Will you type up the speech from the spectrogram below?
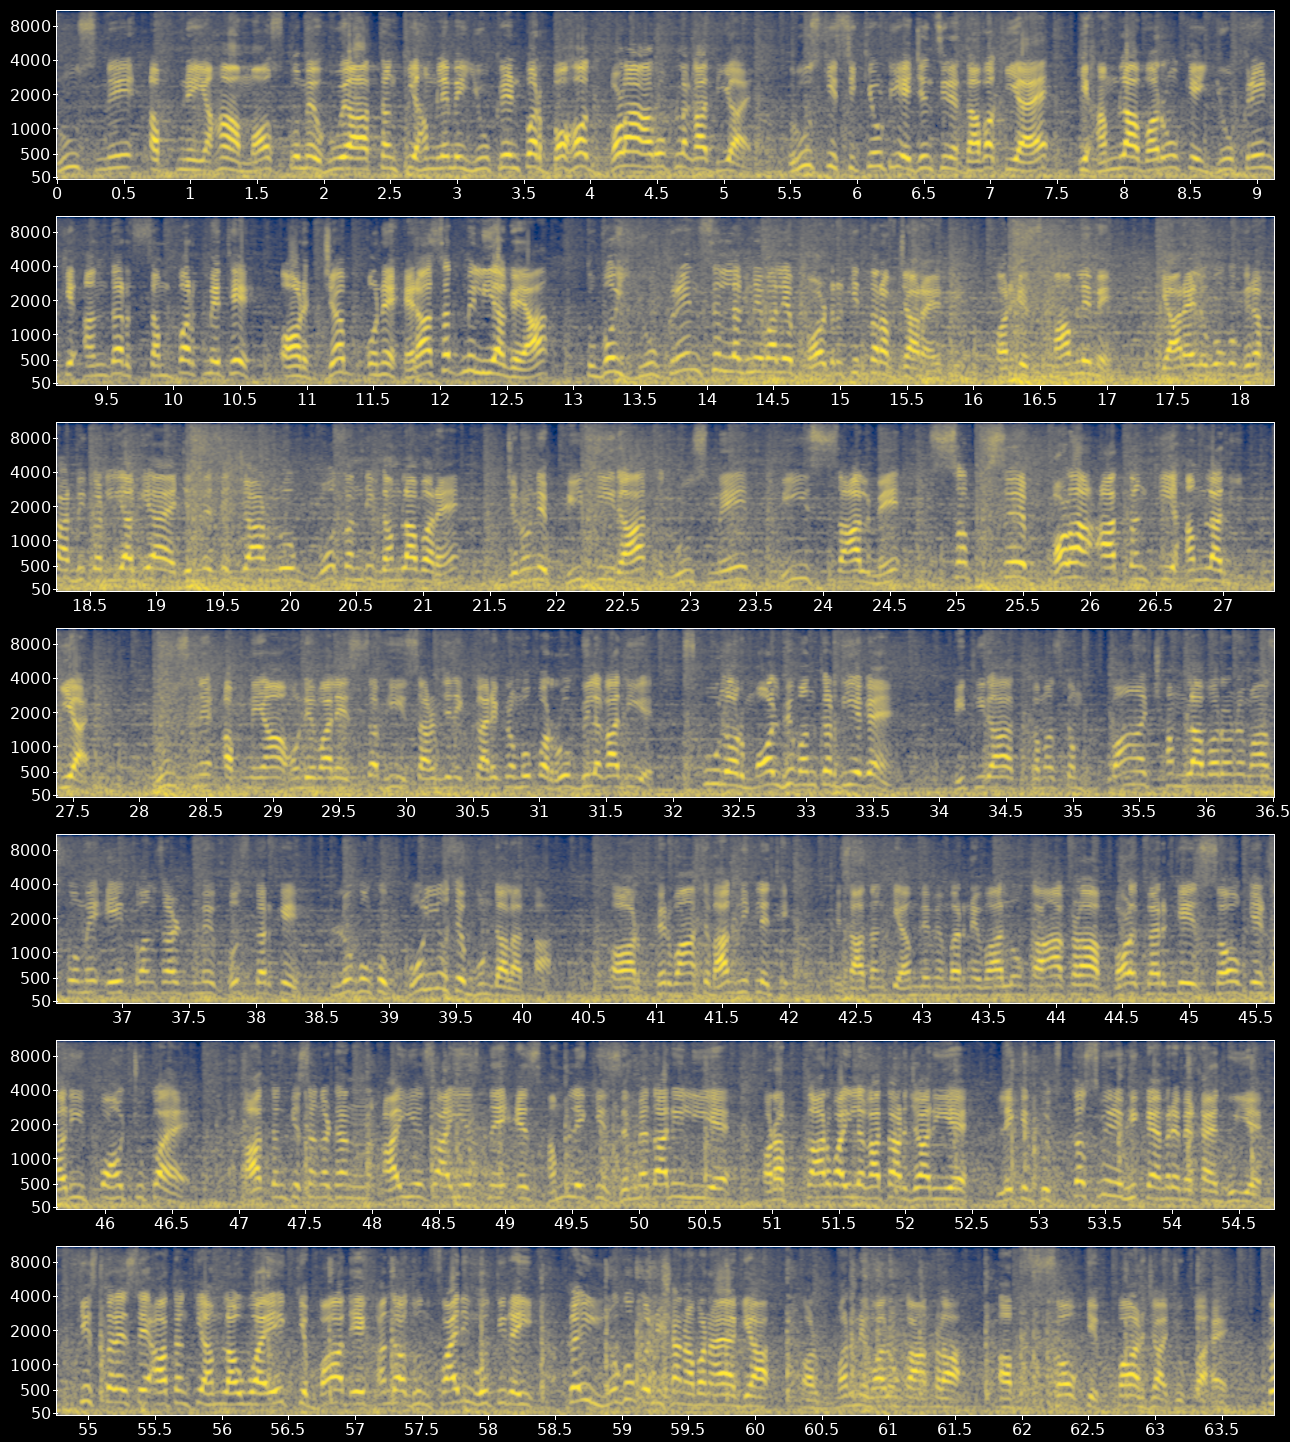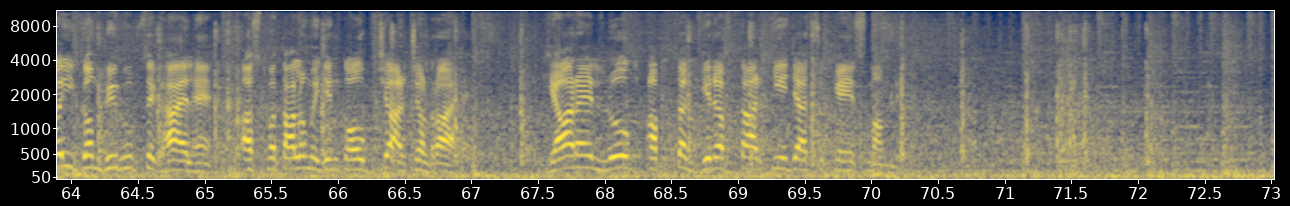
रूस ने अपने यहाँ मॉस्को में हुए आतंकी हमले में यूक्रेन पर बहुत बड़ा आरोप लगा दिया है। रूस की सिक्योरिटी एजेंसी ने दावा किया है कि हमलावरों के यूक्रेन के अंदर संपर्क में थे और जब उन्हें हिरासत में लिया गया तो वो यूक्रेन से लगने वाले बॉर्डर की तरफ़ जा रहे थे। और इस मामले में ग्यारह लोगों को गिरफ़्तार भी कर लिया गया है, जिनमें से चार लोग वो संदिग्ध हमलावर हैं, जिन्होंने बीती रात रूस में 20 साल में सबसे बड़ा आतंकी हमला किया है। ने अपने यहाँ होने वाले सभी सार्वजनिक कार्यक्रमों पर रोक भी लगा दी है। स्कूल और मॉल भी बंद कर दिए गए बीती रात कम अज कम पाँच हमलावरों ने मॉस्को में एक कॉन्सर्ट में घुस करके लोगों को गोलियों से भून डाला था और फिर वहाँ से भाग निकले थे। इस आतंकी हमले में मरने वालों का आंकड़ा बढ़ करके सौ के करीब पहुँच चुका है। आतंकी संगठन आईएसआईएस ने इस हमले की ज़िम्मेदारी ली है और अब कार्रवाई लगातार जारी है, लेकिन कुछ तस्वीरें भी कैमरे में कैद हुई है। किस तरह से आतंकी हमला हुआ, एक के बाद एक अंधाधुंध फायरिंग होती रही, कई लोगों को निशाना बनाया गया और मरने वालों का आंकड़ा अब सौ के पार जा चुका है। कई गंभीर रूप से घायल हैं, अस्पतालों में जिनका उपचार चल रहा है। ग्यारह लोग अब तक गिरफ़्तार किए जा चुके हैं इस मामले में।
